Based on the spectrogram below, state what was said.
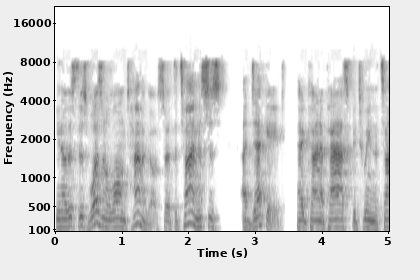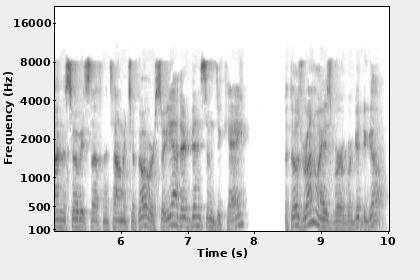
You know, this, this wasn't a long time ago. So at the time, this is a decade had kind of passed between the time the Soviets left and the time we took over. So yeah, there'd been some decay, but those runways were, were good to go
